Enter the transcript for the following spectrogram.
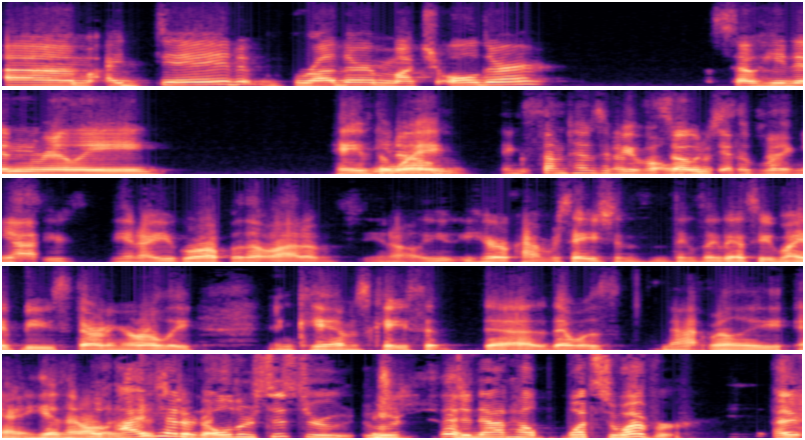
Um, I did brother much older, so he didn't really. pave the way. know, I think sometimes if you have that's so older siblings, yeah. you, you know, you grow up with a lot of, you know, you, you hear conversations and things like that. So you might be starting early. In Cam's case, it, uh, that was not really. Uh, he has an older. Well, I had an but- older sister who did not help whatsoever. I,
